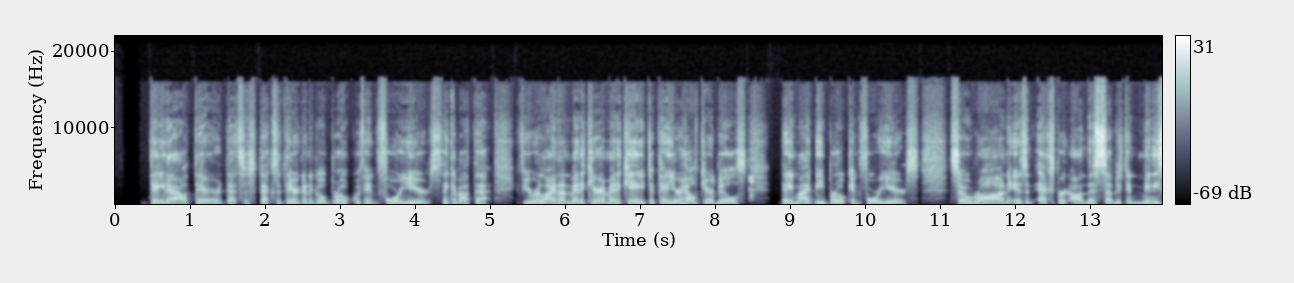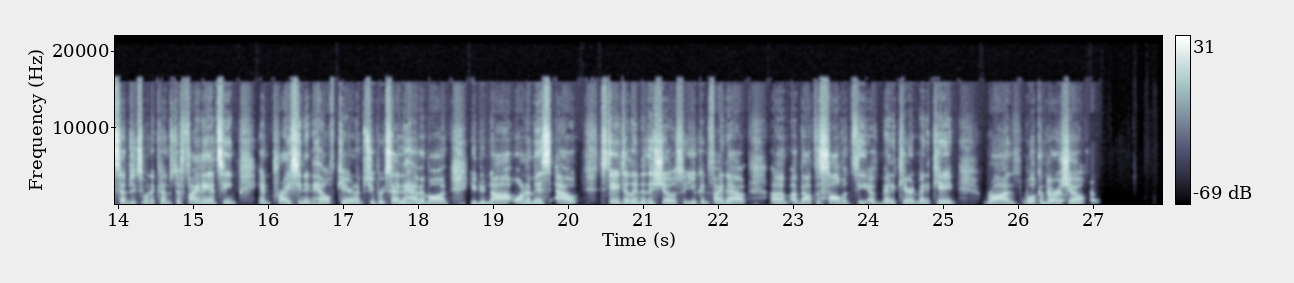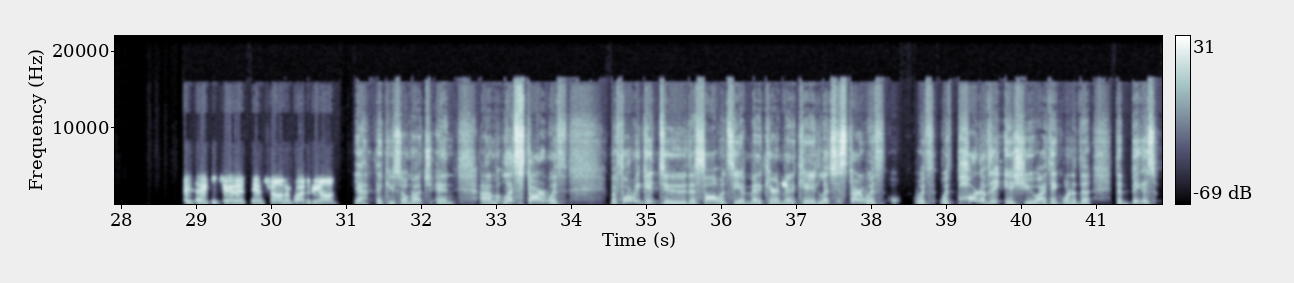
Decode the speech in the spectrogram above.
data out there that suspects that they are going to go broke within four years. Think about that. If you're relying on Medicare and Medicaid to pay your healthcare bills, they might be broke in four years. So, Ron is an expert on this subject and many subjects when it comes to financing and pricing in healthcare. And I'm super excited to have him on. You do not want to miss out. Stay till the end of the show so you can find out um, about the solvency of Medicare and Medicaid. Ron, welcome to our show. Hey, thank you, Janet and Shawn. I'm glad to be on. Yeah, thank you so much. And um, let's start with before we get to the solvency of Medicare and Medicaid, let's just start with with with part of the issue. I think one of the the biggest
